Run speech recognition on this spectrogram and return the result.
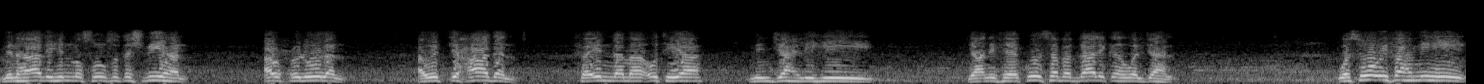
من هذه النصوص تشبيها أو حلولا أو اتحادا فإنما أتي من جهله. يعني فيكون سبب ذلك هو الجهل وسوء فهمه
